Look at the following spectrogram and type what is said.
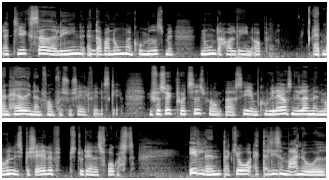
At de ikke sad alene, at Mm. der var nogen, man kunne mødes med, nogen, der holdt en op at man havde en eller anden form for socialt fællesskab. Vi forsøgte på et tidspunkt at se, om kunne vi lave sådan et eller andet med en månedlig speciale studerendes frokost. Et eller andet, der gjorde, at der ligesom var noget,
